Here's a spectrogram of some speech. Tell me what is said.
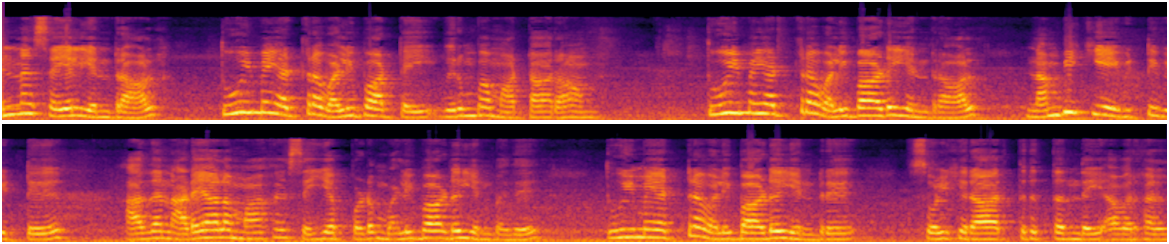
என்ன செயல் என்றால் தூய்மையற்ற வழிபாட்டை விரும்ப மாட்டாராம். தூய்மையற்ற வழிபாடு என்றால் நம்பிக்கையை விட்டுவிட்டு அதன் அடையாளமாக செய்யப்படும் வழிபாடு என்பது தூய்மையற்ற வழிபாடு என்று சொல்கிறார் திருத்தந்தை அவர்கள்.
